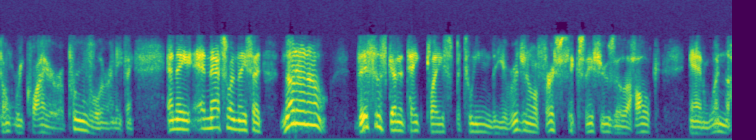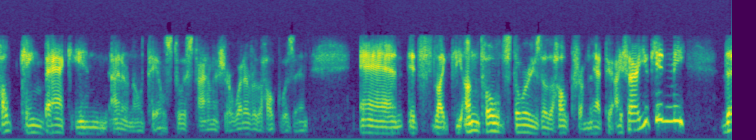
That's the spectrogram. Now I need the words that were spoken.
don't require approval or anything. And they and that's when they said, "No, no, no. This is going to take place between the original first 6 issues of the Hulk and when the Hulk came back in, I don't know, Tales to Astonish or whatever the Hulk was in." And it's like the untold stories of the Hulk from that. pe- I said, "Are you kidding me?" the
